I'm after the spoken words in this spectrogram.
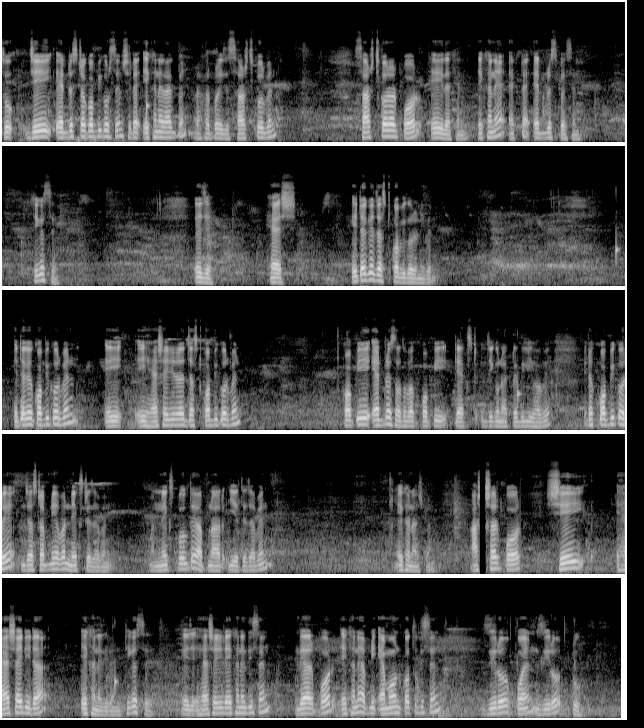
সো যেই অ্যাড্রেসটা কপি করছেন, সেটা এখানে রাখবেন, রাখার পর এই যে সার্চ করবেন। সার্চ করার পর এই দেখেন, এখানে একটা অ্যাড্রেস পাইছেন। ঠিক আছে? এই যে হ্যাশ এটাকে জাস্ট কপি করে নেবেন। এটাকে কপি করবেন, এই এই হ্যাশ আইডিটা জাস্ট কপি করবেন। কপি অ্যাড্রেস অথবা কপি টেক্সট যে কোনো একটা দিলেই হবে। এটা কপি করে জাস্ট আপনি আবার নেক্সটে যাবেন। মানে নেক্সট বলতে আপনার ইয়েতে যাবেন। এখানে আসবেন। আসার পর সেই হ্যাশ আইডিটা এখানে দিবেন, ঠিক আছে? এই যে হ্যাশ আইডিটা এখানে দিছেন। দেওয়ার পর এখানে আপনি অ্যামাউন্ট কত দিচ্ছেন জিরো পয়েন্ট জিরো টু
